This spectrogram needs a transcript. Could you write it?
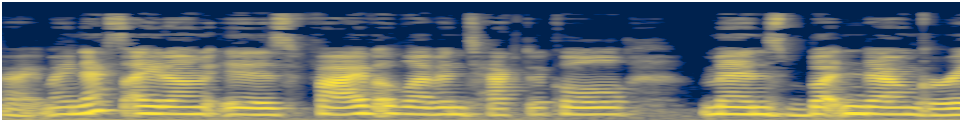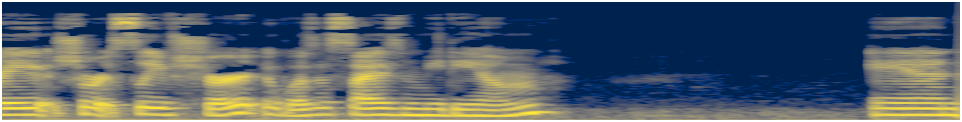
All right, my next item is 511 Tactical Men's Button-Down Gray Short Sleeve Shirt. It was a size medium. And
